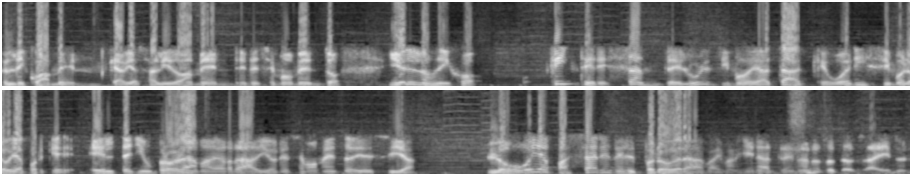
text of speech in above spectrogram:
el disco Amén, que había salido Amén en ese momento. Y él nos dijo, qué interesante el último de ataque, buenísimo. Lo voy a porque él tenía un programa de radio en ese momento y decía, lo voy a pasar en el programa, imagínate, ¿no? Nosotros ahí nos,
